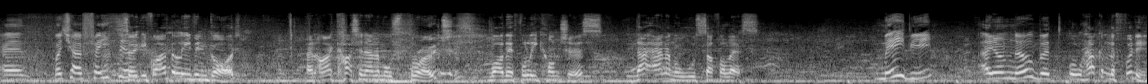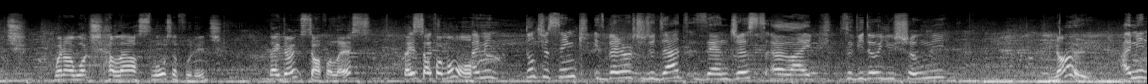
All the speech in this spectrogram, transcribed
and what you have faith in. so if I believe in God and I cut an animal's throat while they're fully conscious, that animal will suffer less. Maybe, I don't know, but Well, how come the footage, when I watch halal slaughter footage, they don't suffer less, they suffer more? I mean, don't you think it's better to do that than just uh, like the video you show me? no. I mean,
